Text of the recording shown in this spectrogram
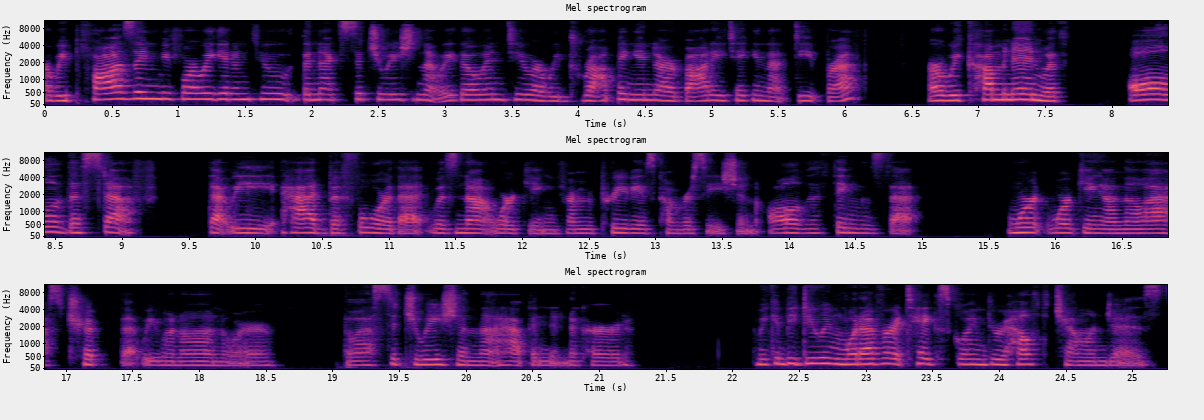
Are we pausing before we get into the next situation that we go into? Are we dropping into our body, taking that deep breath? Are we coming in with all of the stuff that we had before that was not working from a previous conversation? All of the things that weren't working on the last trip that we went on or the last situation that happened and occurred? We can be doing whatever it takes going through health challenges,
